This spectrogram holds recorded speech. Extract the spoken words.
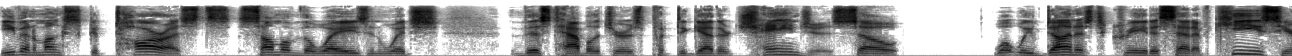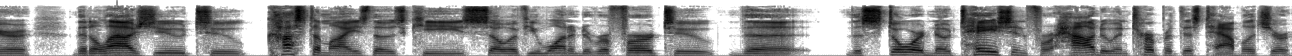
Even amongst guitarists, some of the ways in which this tablature is put together changes. So what we've done is to create a set of keys here that allows you to customize those keys. So if you wanted to refer to the the stored notation for how to interpret this tablature,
